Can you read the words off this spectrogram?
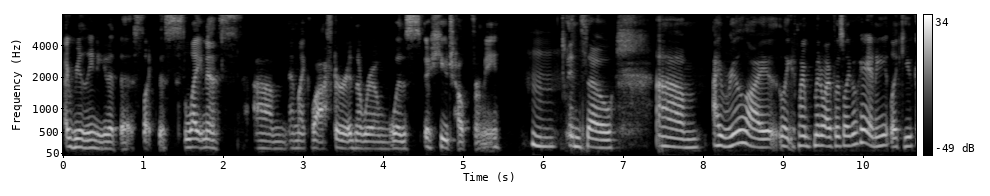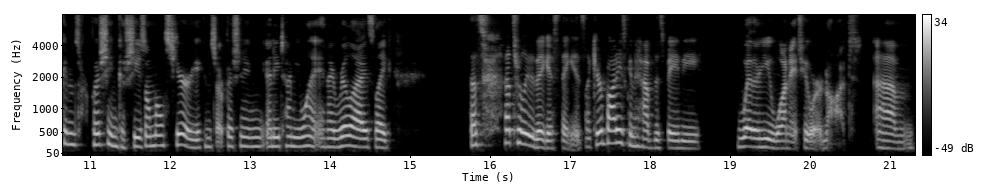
I really needed this. Like this lightness um, and like laughter in the room was a huge help for me. Hmm. And so um, I realized, like, my midwife was like, okay, Annie, like, you can start pushing because she's almost here. You can start pushing anytime you want. And I realized, like, that's that's really the biggest thing. It's like your body's going to have this baby whether you want it to or not. Um,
